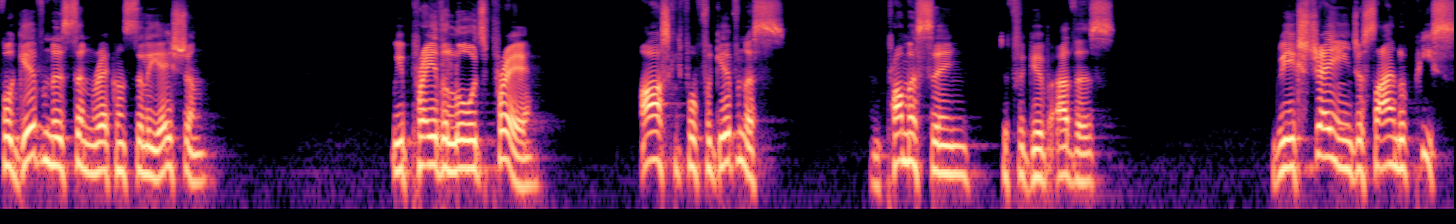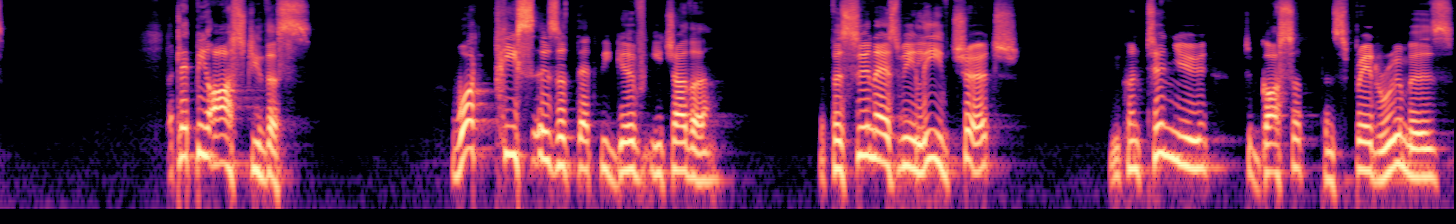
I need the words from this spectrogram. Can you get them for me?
forgiveness, and reconciliation. We pray the Lord's Prayer, asking for forgiveness and promising to forgive others. We exchange a sign of peace. But let me ask you this What peace is it that we give each other? If as soon as we leave church, we continue to gossip and spread rumors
